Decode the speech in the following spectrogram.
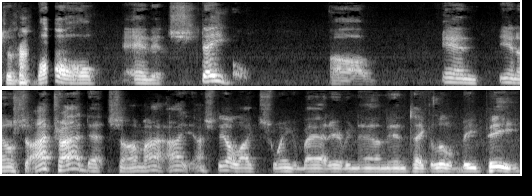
to the ball, and it's stable. Uh, and you know, so I tried that some. I, I, I still like to swing a bat every now and then, take a little BP,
